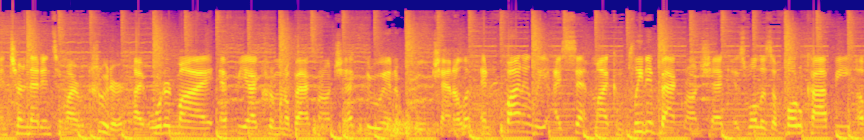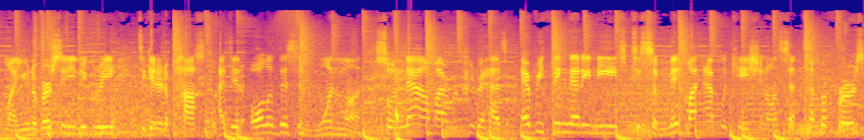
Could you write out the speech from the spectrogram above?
and turned that into my recruiter. I ordered my FBI criminal background check through an approved channeler. And finally, I sent my completed background check as well as a photocopy of my university degree to get it apostilled. I did all of this in one month. So now my recruiter has everything that he needs to submit my application on September 1st,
